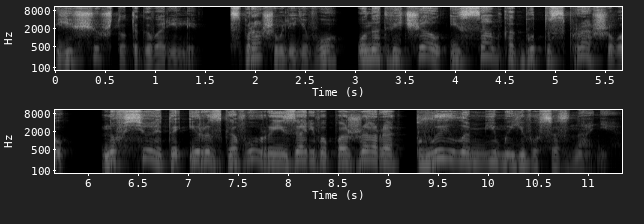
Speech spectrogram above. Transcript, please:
Еще что-то говорили. Спрашивали его, он отвечал и сам как будто спрашивал, но все это и разговоры, и зарево пожара плыло мимо его сознания.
